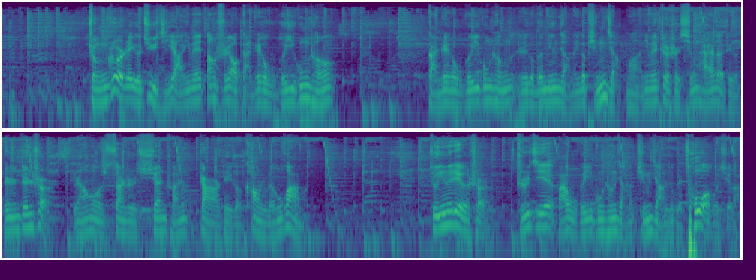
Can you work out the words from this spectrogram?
整个这个剧集啊，因为当时要赶这个五个亿工程，赶这个五个一工程这个文明奖的一个评奖嘛，因为这是邢台的这个真人真事儿，然后算是宣传这儿这个抗日文化嘛。就因为这个事儿，直接把五个一工程奖的评奖就给错过去了，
